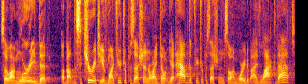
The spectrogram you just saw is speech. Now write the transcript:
So I'm worried that about the security of my future possession, or I don't yet have the future possession, so I'm worried about I lack that.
